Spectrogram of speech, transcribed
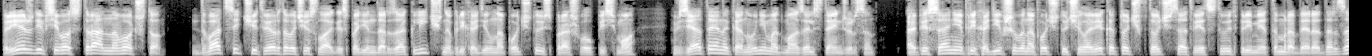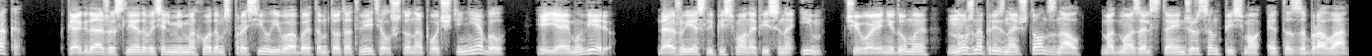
Прежде всего странно вот что. 24 числа господин Дарзак лично приходил на почту и спрашивал письмо, взятое накануне мадемуазель Стейнджерсон. Описание приходившего на почту человека точь-в-точь точь соответствует приметам Робера Дарзака. Когда же следователь мимоходом спросил его об этом, тот ответил, что на почте не был, и я ему верю. Даже если письмо написано им, чего я не думаю, нужно признать, что он знал. Мадемуазель Стейнджерсон письмо это забрала,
